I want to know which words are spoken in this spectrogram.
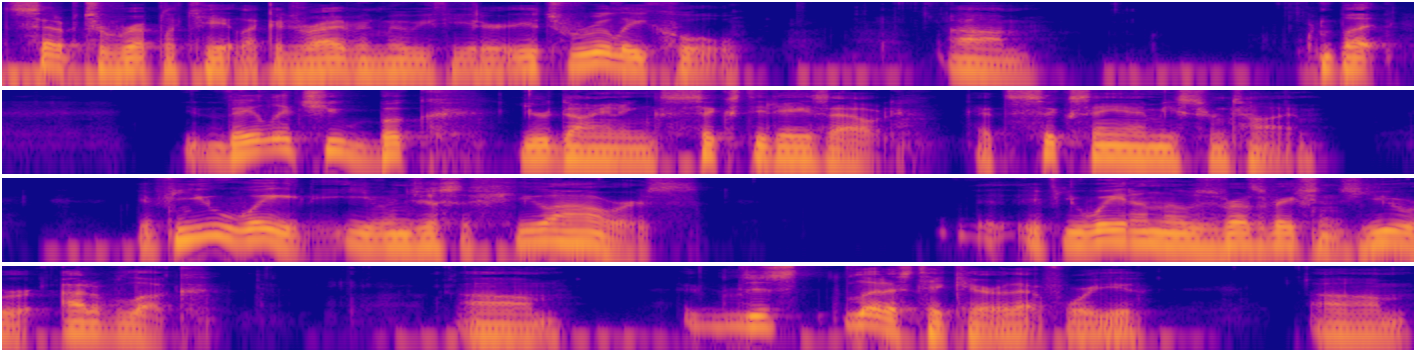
set up to replicate like a drive-in movie theater. It's really cool. Um, but they let you book your dining 60 days out at 6 a.m. Eastern Time. If you wait even just a few hours, if you wait on those reservations, you are out of luck. Um, just let us take care of that for you. Um,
